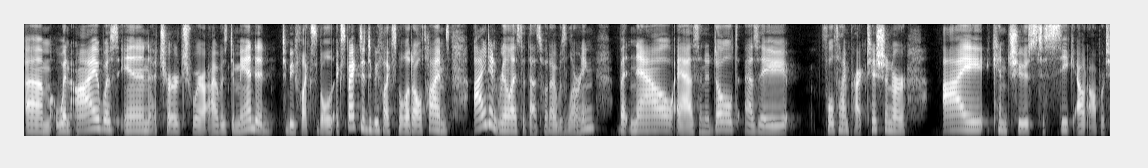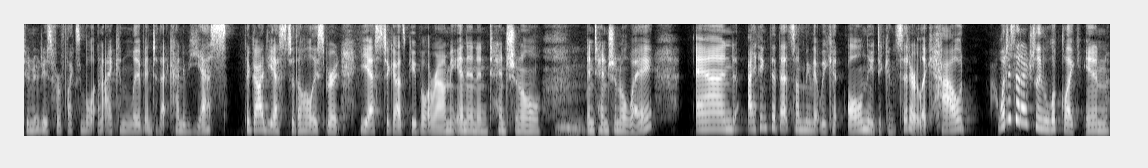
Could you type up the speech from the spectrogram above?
Um, when I was in a church where I was demanded to be flexible, expected to be flexible at all times, I didn't realize that that's what I was learning. But now, as an adult, as a full time practitioner, I can choose to seek out opportunities for flexible and I can live into that kind of yes to God, yes to the Holy Spirit, yes to God's people around me in an intentional, mm. intentional way. And I think that that's something that we could all need to consider. Like, how, what does that actually look like in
